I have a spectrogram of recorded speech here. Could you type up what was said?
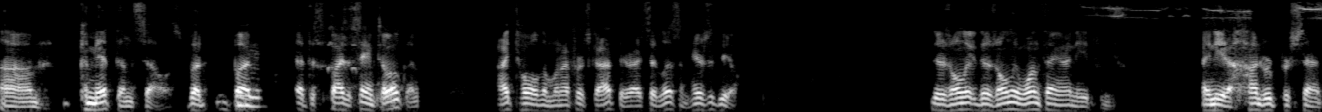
um, commit themselves, but, but mm-hmm. at the, by the same token, I told them when I first got there, I said, listen, here's the deal. There's only, there's only one thing I need from you. I need a hundred percent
